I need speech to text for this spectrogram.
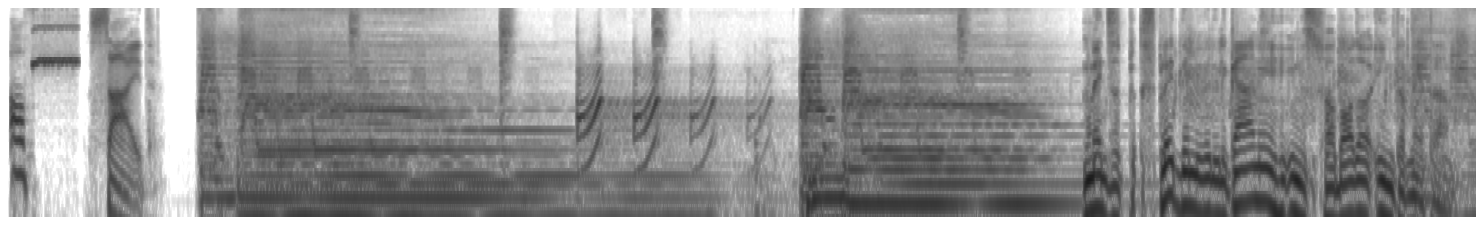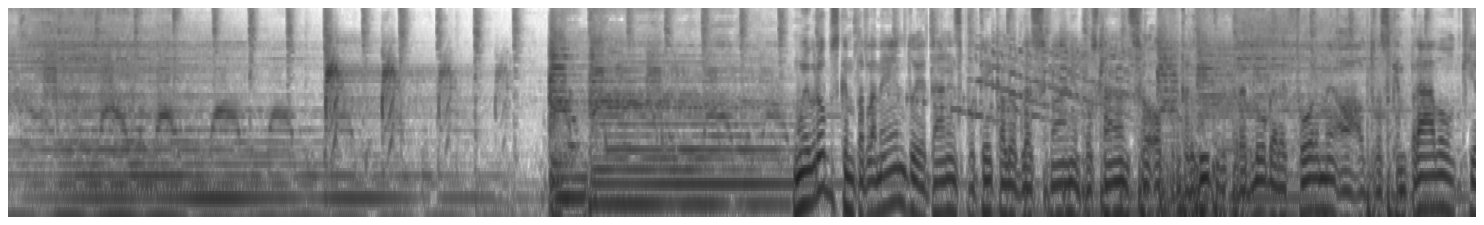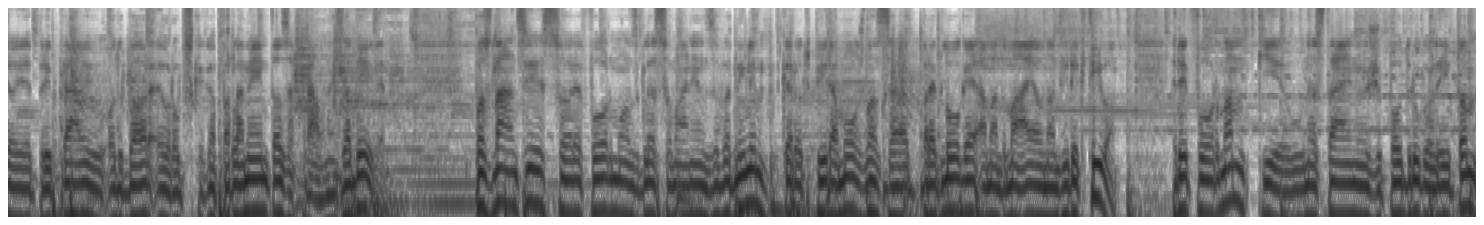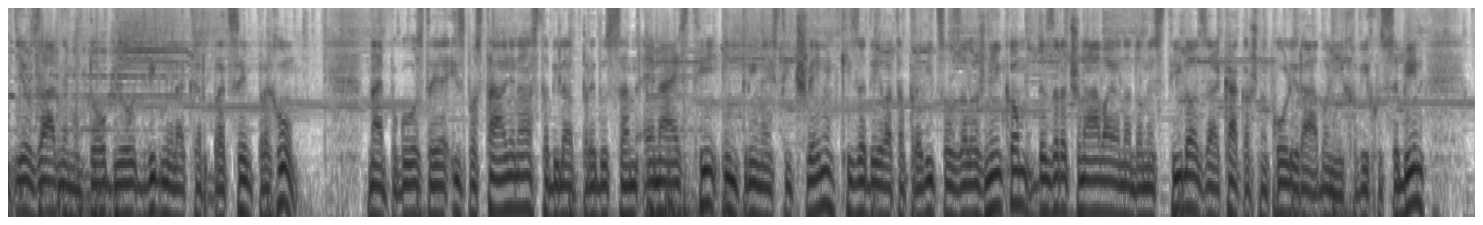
Offside. Med spletnimi velikani in svobodo interneta. V Evropskem parlamentu je danes potekalo glasovanje poslancev o potrditvi predloga reforme o avtorskem pravu, ki jo je pripravil odbor Evropskega parlamenta za pravne zadeve. Poslanci so reformo z glasovanjem zavrnili, ker odpira možnost za predloge amadmajev na direktivo. Reforma, ki je v nastajanju že pol drugo leto, je v zadnjem obdobju dvignila kar precej prahu. Najpogosteje izpostavljena sta bila predvsem 11. in 13. člen, ki zadevata pravico založnikom, da zaračunavajo nadomestilo za kakršnokoli rabo njihovih vsebin,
